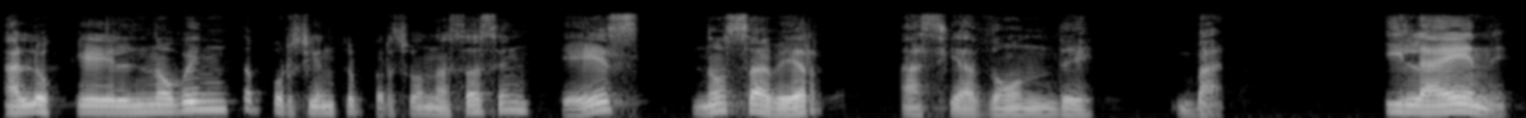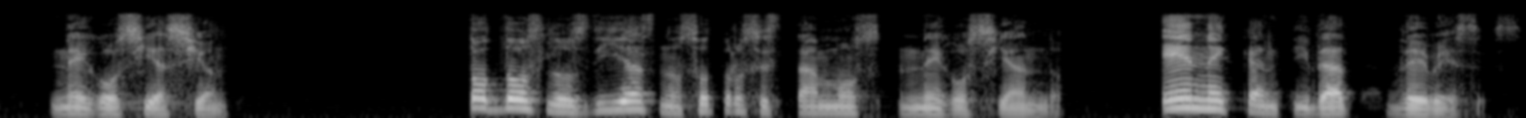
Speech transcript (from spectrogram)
a lo que el 90% de personas hacen, que es no saber hacia dónde van. Y la N, negociación todos los días nosotros estamos negociando, n cantidad de veces.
